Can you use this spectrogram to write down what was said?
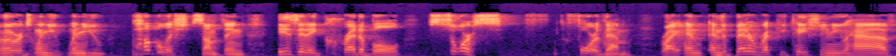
In other words, when you when you publish something, is it a credible source f- for them, right? And and the better reputation you have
